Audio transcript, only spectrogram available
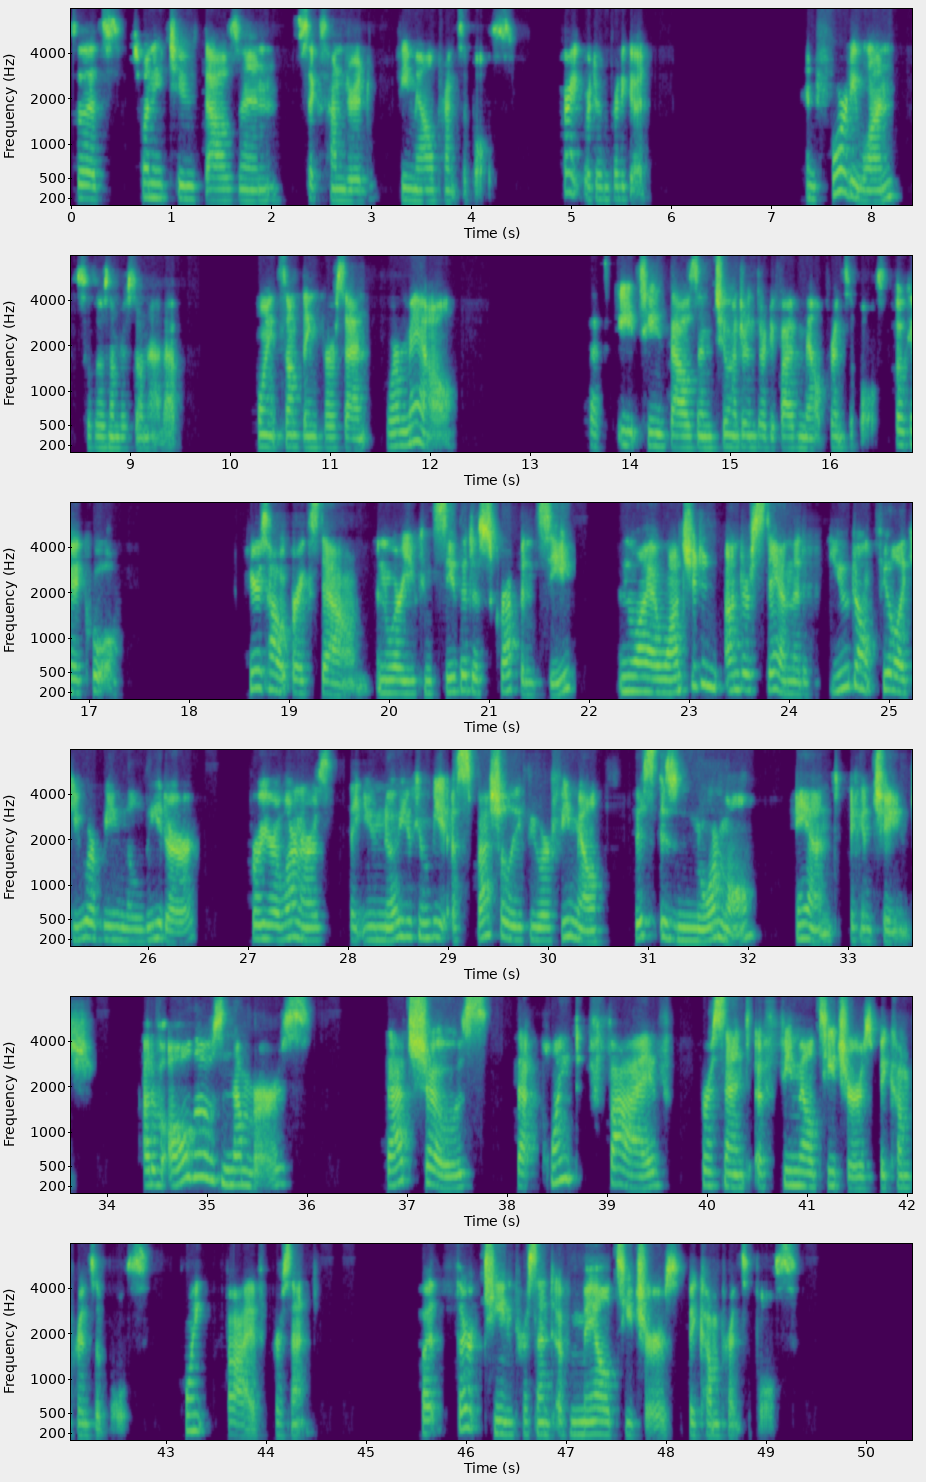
So that's 22,600 female principals. Great, we're doing pretty good. And 41, so those numbers don't add up, point something percent were male. That's 18,235 male principals. Okay, cool. Here's how it breaks down and where you can see the discrepancy and why I want you to understand that if you don't feel like you are being the leader for your learners that you know you can be, especially if you are female, this is normal and it can change. Out of all those numbers, that shows that 0.5% of female teachers become principals. 0.5%. But 13% of male teachers become principals.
